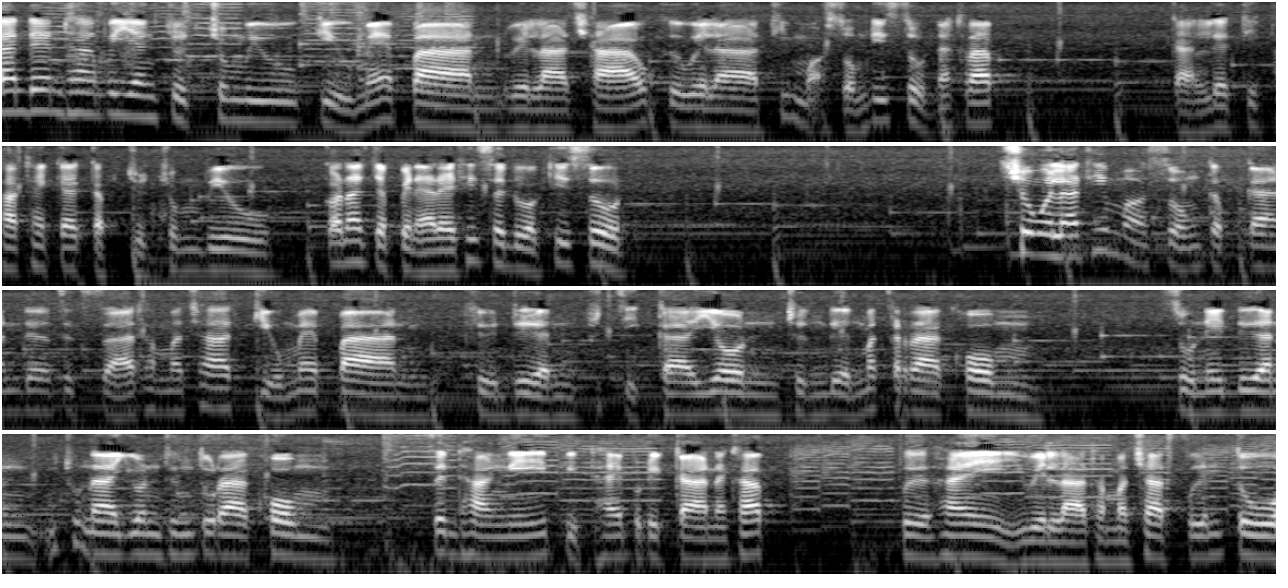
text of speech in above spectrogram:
การเดินทางไปยังจุดชมวิวกิ่วแม่ปาน เวลาเช้าคือเวลาที่เหมาะสมที่สุดนะครับ การเลือกที่พักให้ใกล้กับจุดชมวิว ก็น่าจะเป็นอะไรที่สะดวกที่สุด ช่วงเวลาที่เหมาะสมกับการเดินศึกษาธรรมชาติกิ่วแม่ปาน คือเดือนพฤศจิกายน ถึงเดือนมกราคม ส่วนในเดือนมิถุนายนถึงตุลาคม เส้นทางนี้ปิดให้บริการนะครับ เพื่อให้เวลาธรรมชาติฟื้นตัว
